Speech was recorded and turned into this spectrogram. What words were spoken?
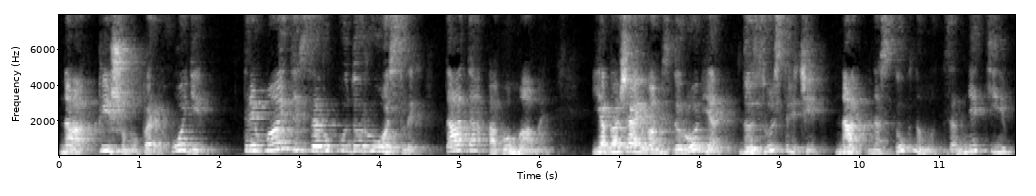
на пішому переході, тримайтесь за руку дорослих, тата або мами. Я бажаю вам здоров'я, до зустрічі на наступному занятті.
